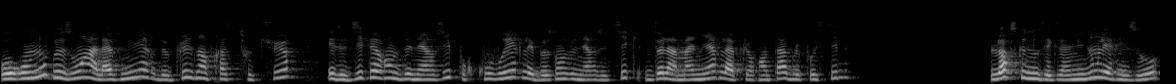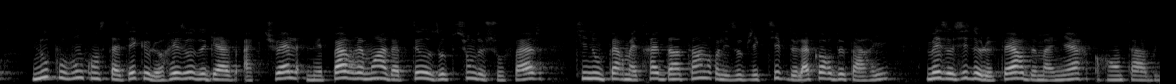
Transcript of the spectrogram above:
Aurons-nous besoin à l'avenir de plus d'infrastructures et de différentes énergies pour couvrir les besoins énergétiques de la manière la plus rentable possible? Lorsque nous examinons les réseaux, nous pouvons constater que le réseau de gaz actuel n'est pas vraiment adapté aux options de chauffage qui nous permettraient d'atteindre les objectifs de l'accord de Paris, mais aussi de le faire de manière rentable.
